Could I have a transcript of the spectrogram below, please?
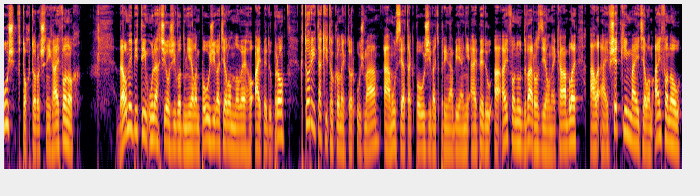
už v tohtoročných iPhonech. Veľmi by tým uľahčil život nielen používateľom nového iPadu Pro, ktorý takýto konektor už má a musia tak používať pri nabíjaní iPadu a iPhoneu dva rozdielne káble, ale aj všetkým majiteľom iPhoneov,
